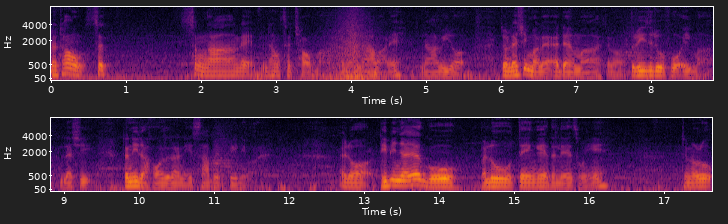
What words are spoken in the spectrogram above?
2015နဲ့2016မှာကျွန်တော်နားပါတယ်နားပြီးတော့ကျွန်တော်လက်ရှိမှာလည်းအတန်မှာကျွန်တော်3048မှာလက်ရှိ တဏိတာဟောစရနေစာပစ်ပေးနေပါတယ်အဲ့တော့ဒီပညာရက်ကိုဘယ်လို့သင်ခဲ့တယ်လဲဆိုရင်ကျွန်တော်တို့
